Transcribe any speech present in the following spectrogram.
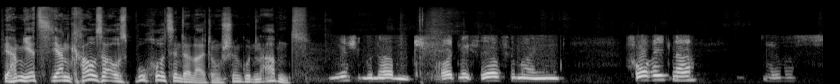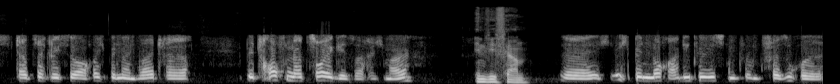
Wir haben jetzt Jan Krause aus Buchholz in der Leitung. Schönen guten Abend. Ja, schönen guten Abend. Freut mich sehr für meinen Vorredner. Es ist tatsächlich so, auch ich bin ein weiterer betroffener Zeuge, sag ich mal. Inwiefern? Äh, ich, ich, bin noch adipös und, und, versuche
